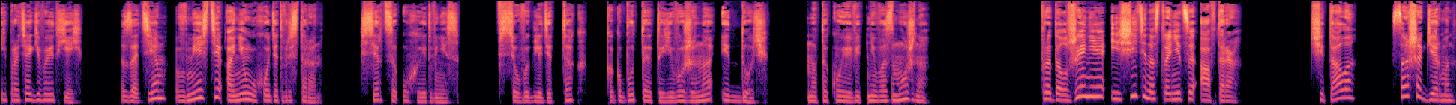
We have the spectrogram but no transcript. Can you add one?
и протягивает ей. Затем вместе они уходят в ресторан. Сердце ухает вниз. Все выглядит так, как будто это его жена и дочь. Но такое ведь невозможно. Продолжение ищите на странице автора. Читала Саша Герман.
